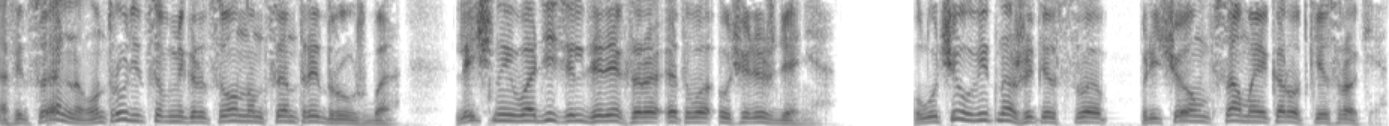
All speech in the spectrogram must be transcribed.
Официально он трудится в миграционном центре «Дружба», личный водитель директора этого учреждения. Получил вид на жительство, причем в самые короткие сроки.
